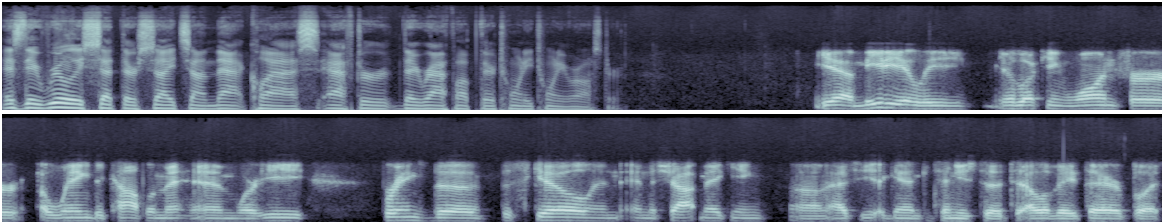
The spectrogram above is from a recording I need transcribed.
as they really set their sights on that class after they wrap up their 2020 roster? Yeah, immediately you're looking one for a wing to complement him, where he brings the the skill and and the shot making um, as he again continues to to elevate there. But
